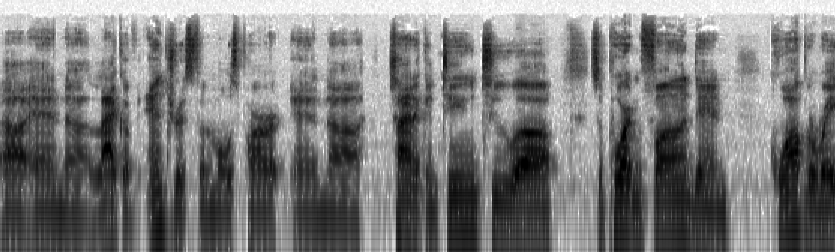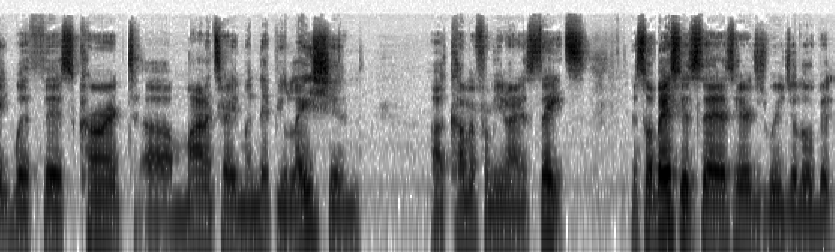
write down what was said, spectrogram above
uh, and uh, lack of interest for the most part. And uh, China continue to uh, support and fund and cooperate with this current uh, monetary manipulation coming from the United States. And so basically it says here, just read you a little bit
